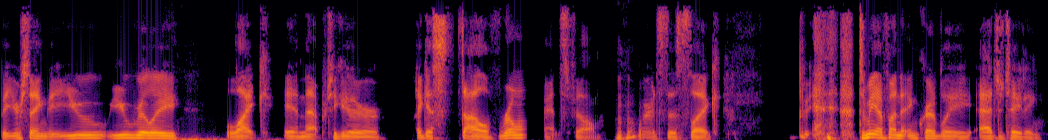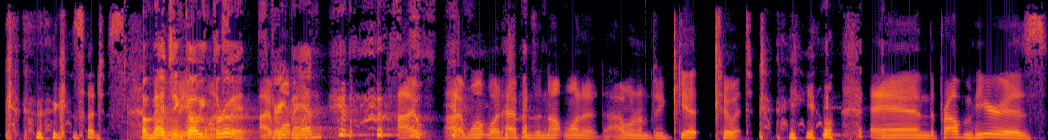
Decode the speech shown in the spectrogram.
that you're saying that you you really like in that particular I guess style of romance film, Mhm. where it's this like to me, I find it incredibly agitating because I just Imagine man going through it, I straight want man. I I want what happens and not wanted. I want them to get to it. You know? And the problem here is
